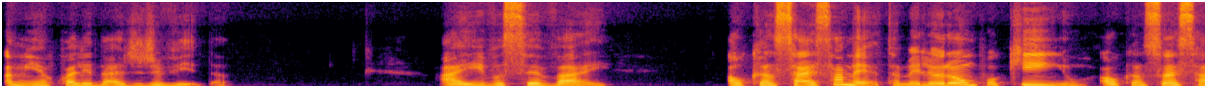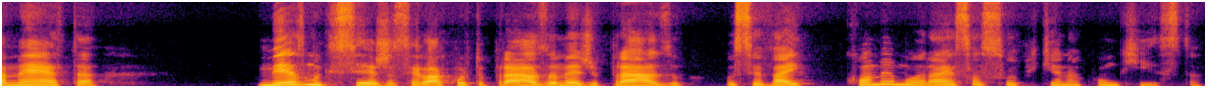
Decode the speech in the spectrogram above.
a minha qualidade de vida". Aí você vai alcançar essa meta, melhorou um pouquinho, alcançou essa meta, mesmo que seja, sei lá, a curto prazo, a médio prazo, você vai comemorar essa sua pequena conquista.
